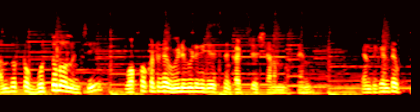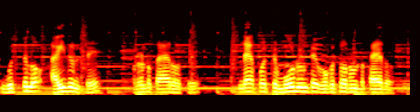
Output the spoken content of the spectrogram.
అందుట్లో గుత్తులో నుంచి ఒక్కొక్కటిగా విడివిడిగా చేసి నేను కట్ చేశాను నేను. ఎందుకంటే గుత్తిలో ఐదు ఉంటే రెండు తయారవుతాయి. లేకపోతే మూడు ఉంటే ఒకటో రెండు తయారవుతాయి.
